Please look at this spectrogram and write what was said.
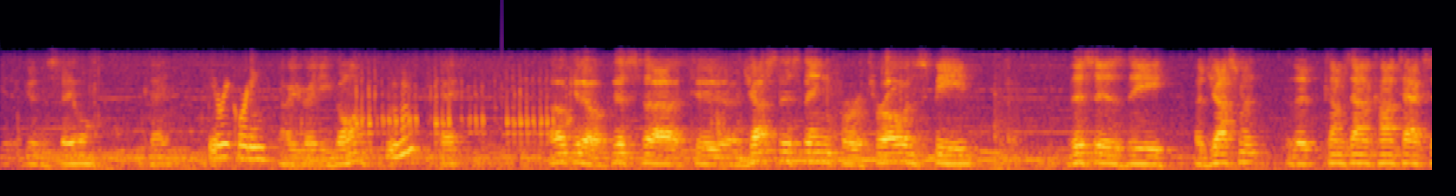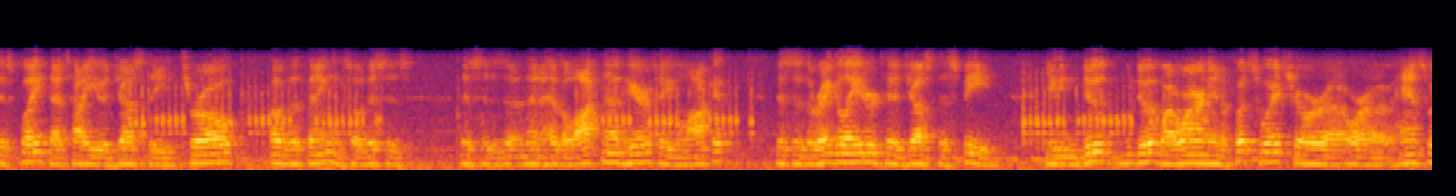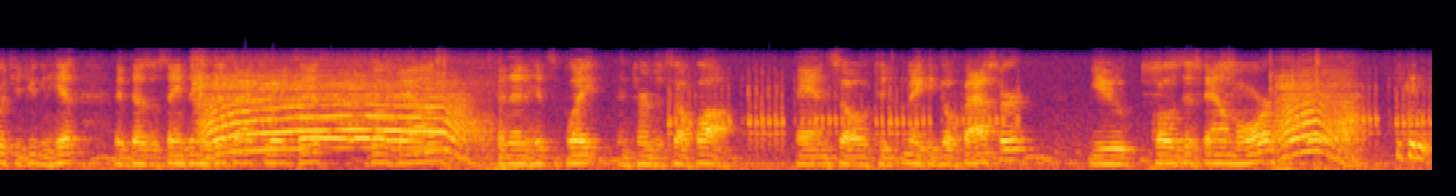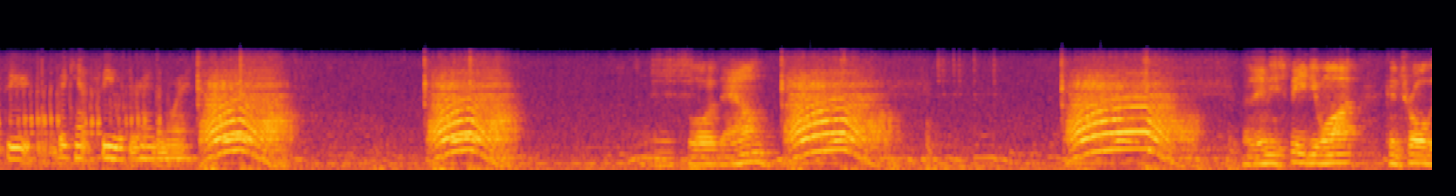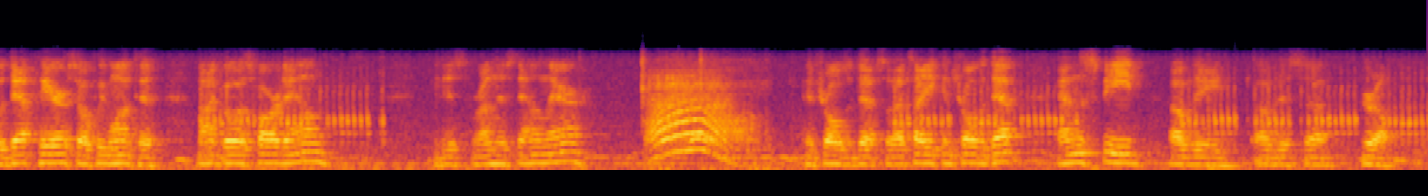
Get it good and stable, okay? You're recording. Are you ready, You going? Mm-hmm. Okay. Okay, doke. This, uh, to adjust this thing for throw and speed, this is the adjustment that comes down and contacts this plate. That's how you adjust the throw of the thing, and so this is, this is, uh, and then it has a lock nut here, so you can lock it. This is the regulator to adjust the speed. You can do, do it by wiring in a foot switch or, uh, or a hand switch that you can hit. It does the same thing as this actuates this, goes down, and then it hits the plate and turns itself off. And so to make it go faster, you close this down more, You couldn't see, they can't see with your hand in the way. and slow it down. At any speed you want, control the depth here, so if we want to not go as far down, you just run this down there. Controls the depth, so that's how you control the depth and the speed of the, of this, uh, drill.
